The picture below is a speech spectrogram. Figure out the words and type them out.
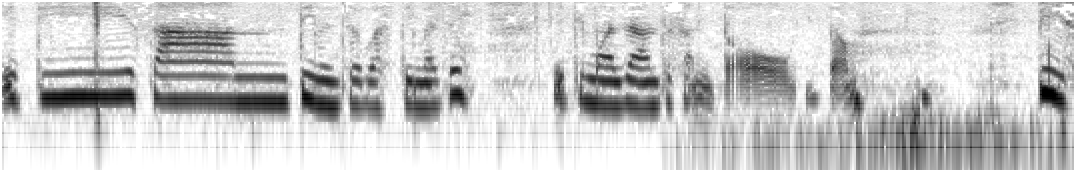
यति शान्ति हुन्छ बस्तीमा चाहिँ। यति मजा आउँछ शान्त एकदम। पिस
